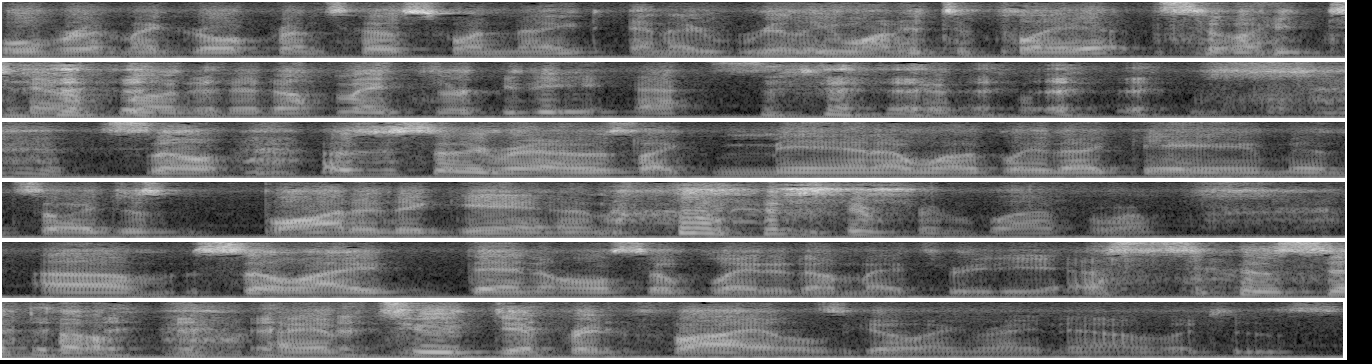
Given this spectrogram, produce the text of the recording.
over at my girlfriend's house one night, and I really wanted to play it, so I downloaded it on my 3DS. so I was just sitting around, I was like, man, I want to play that game, and so I just bought it again on a different platform. Um, so I then also played it on my 3DS. so I have two different files going right now, which is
